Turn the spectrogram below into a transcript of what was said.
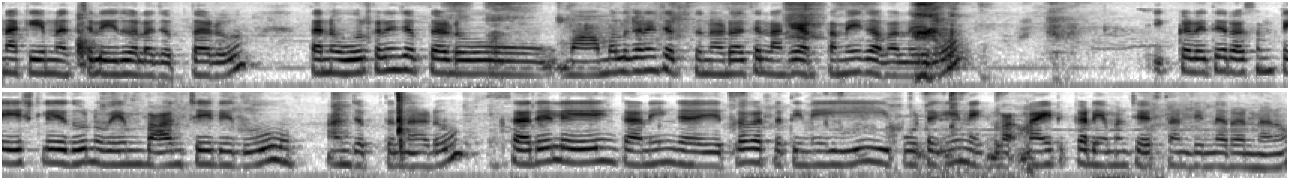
నాకేం నచ్చలేదు అలా చెప్తాడు. తను ఊరికనే చెప్తాడు మామూలుగానే చెప్తున్నాడు. అసలు నాకే అర్థమే కావలేదు ఇక్కడైతే రసం టేస్ట్ లేదు నువ్వేం బాగా చేయలేదు అని చెప్తున్నాడు. సరేలే కానీ ఇంకా ఎట్లా గట్లా తినేయి ఈ పూటకి. నైట్ ఇక్కడ ఏమైనా చేస్తాను డిన్నర్ అన్నాను.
